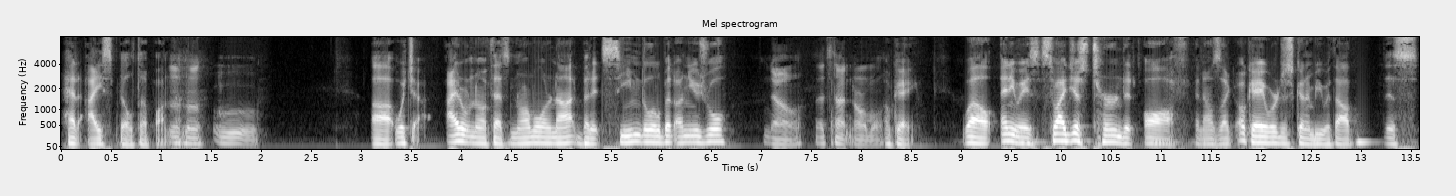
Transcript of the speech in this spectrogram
had ice built up on them, Ooh. Uh, which I don't know if that's normal or not, but it seemed a little bit unusual. No, that's not normal. Okay, Well, anyways, so I just turned it off and I was like, okay, we're just going to be without this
